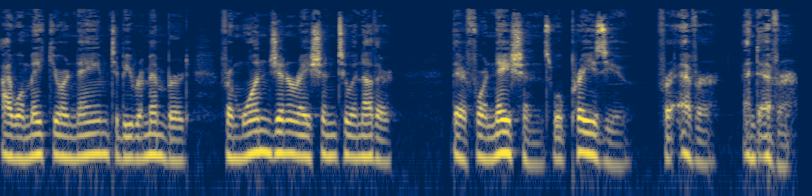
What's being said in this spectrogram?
I will make your name to be remembered from one generation to another. Therefore, nations will praise you for ever and ever.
